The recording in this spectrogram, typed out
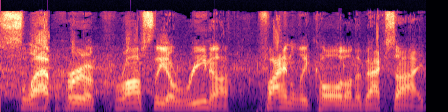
Slap hurt across the arena. Finally called on the backside.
